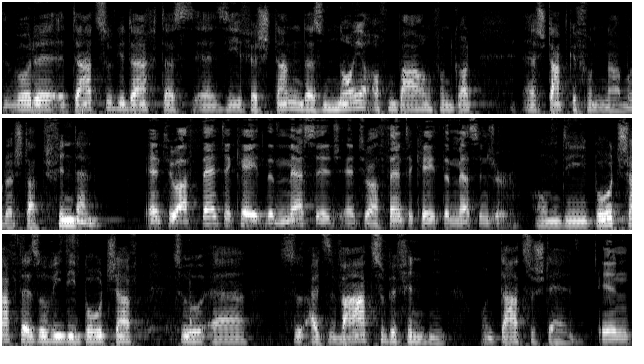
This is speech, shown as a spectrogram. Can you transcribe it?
wurde dazu gedacht, dass äh, sie verstanden, dass neue Offenbarungen von Gott äh, stattgefunden haben oder stattfinden, And to authenticate the message and to authenticate the messenger. um die Botschafter sowie die Botschaft zu, äh, zu, als wahr zu befinden und darzustellen. In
